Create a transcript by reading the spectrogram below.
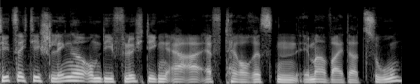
Zieht sich die Schlinge um die flüchtigen RAF-Terroristen immer weiter zu?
